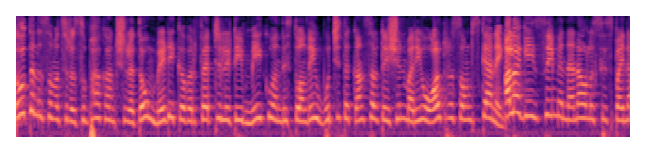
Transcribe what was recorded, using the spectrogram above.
నూతన సంవత్సర శుభాకాంక్షలతో మెడికవర్ ఫెర్టిలిటీ మీకు అందిస్తోంది. ఉచిత కన్సల్టేషన్ మరియు అల్ట్రాసౌండ్ స్కానింగ్ అలాగే సీమెన్ అనాలిసిస్ పైన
